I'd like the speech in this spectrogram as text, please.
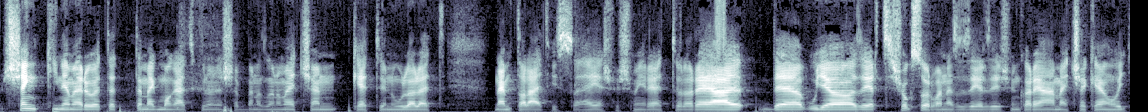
senki nem erőltette meg magát különösebben azon a meccsen, 2-0 lett nem talált vissza a helyes ösvényre ettől a Real, de ugye azért sokszor van ez az érzésünk a Real meccseken, hogy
